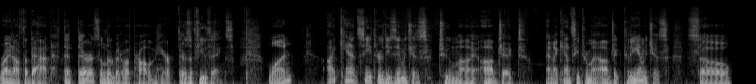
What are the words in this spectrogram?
right off the bat that there is a little bit of a problem here. There's a few things. One, I can't see through these images to my object, and I can't see through my object to the images. So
